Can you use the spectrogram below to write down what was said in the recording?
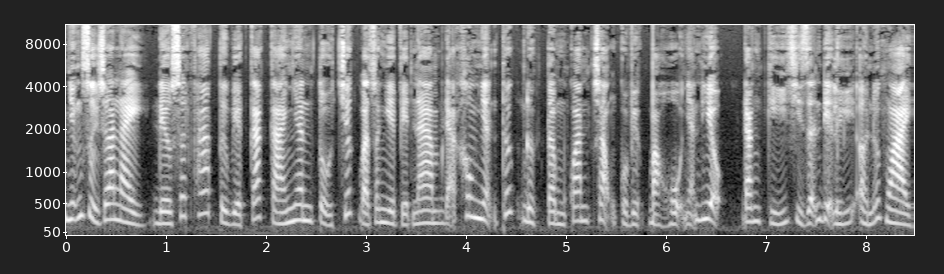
những rủi ro này đều xuất phát từ việc các cá nhân, tổ chức và doanh nghiệp Việt Nam đã không nhận thức được tầm quan trọng của việc bảo hộ nhãn hiệu, đăng ký chỉ dẫn địa lý ở nước ngoài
